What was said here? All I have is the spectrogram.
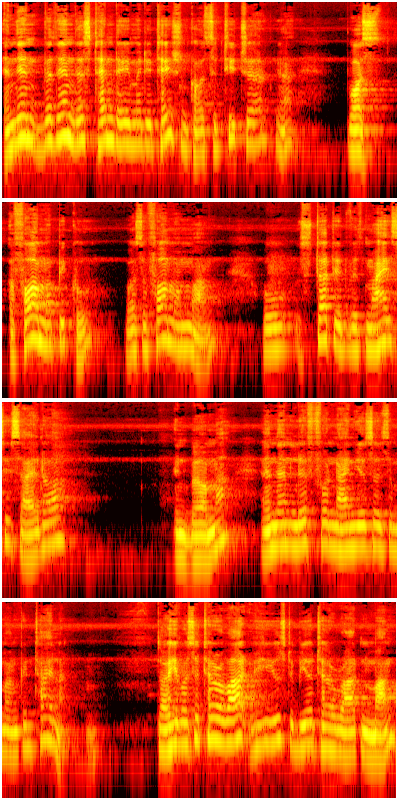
And then within this 10 day meditation course, the teacher yeah, was a former bhikkhu, was a former monk who studied with Mahasi Sayadaw in Burma and then lived for nine years as a monk in Thailand. So he was a Theravada, he used to be a Theravada monk,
